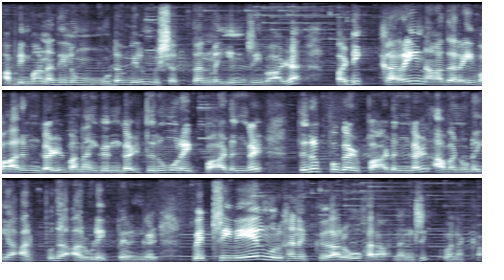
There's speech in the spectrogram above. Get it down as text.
அப்படி மனதிலும் உடம்பிலும் விஷத்தன்மையின்றி வாழ படிக்கரை நாதரை வாருங்கள் வணங்குங்கள் திருமுறை பாடுங்கள் திருப்புகழ் பாடுங்கள் அவனுடைய அற்புத அருளை பெறுங்கள். வெற்றிவேல் முருகனுக்கு அரோகரா. நன்றி வணக்கம்.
